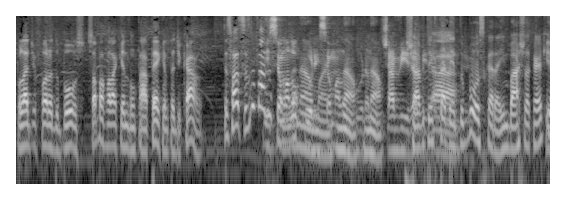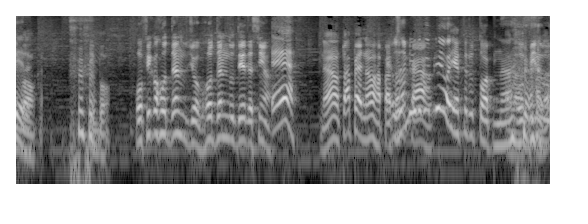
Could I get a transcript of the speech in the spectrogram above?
pro lado de fora do bolso, só pra falar que ele não tá a pé, que ele tá de carro? Vocês, fazem, vocês não fazem Isso é uma não, né? loucura, isso é uma não, loucura. Não, mano. Chave, Chave tem que estar Ah. dentro do bolso, cara, embaixo da Que carteira. bom, cara. Que bom. Ou fica rodando, Diogo, rodando no dedo assim, ó. É! Não, tá a pé não, rapaz. Os tô no amigos do. Gabriel aí, hétero top. Não. Ouvindo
